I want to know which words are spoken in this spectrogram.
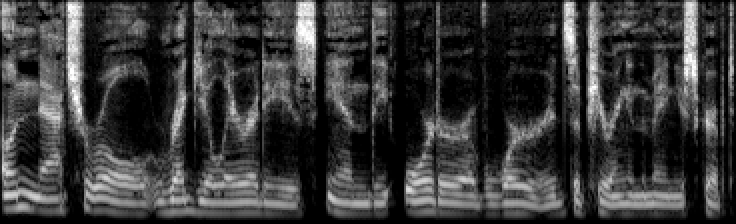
unnatural regularities in the order of words appearing in the manuscript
